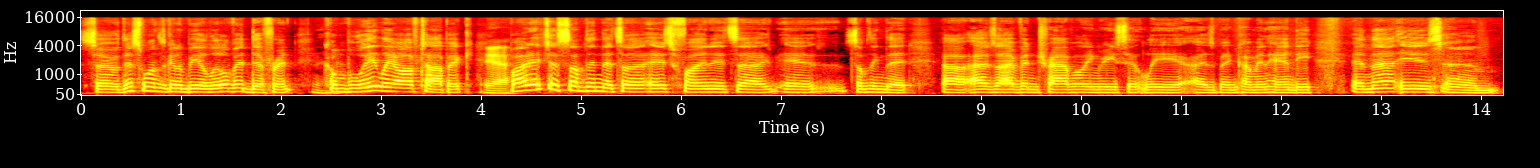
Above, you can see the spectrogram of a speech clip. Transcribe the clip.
So this one's going to be a little bit different, completely off topic. Yeah. But it's just something that's uh, it's fun. It's uh, uh, something that uh, as I've been traveling recently has been coming handy, and that is um,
